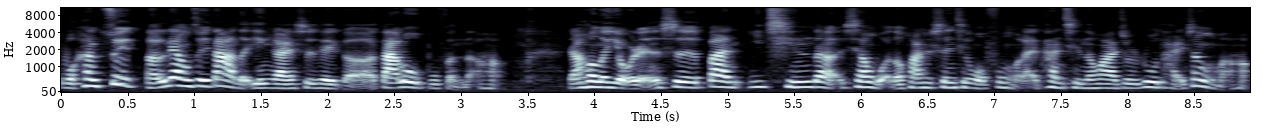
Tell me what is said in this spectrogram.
我看最呃量最大的应该是这个大陆部分的哈。然后呢，有人是办一亲的，像我的话是申请我父母来探亲的话，就是入台证嘛哈。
